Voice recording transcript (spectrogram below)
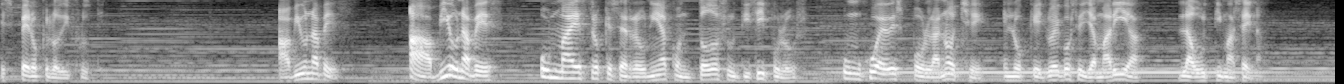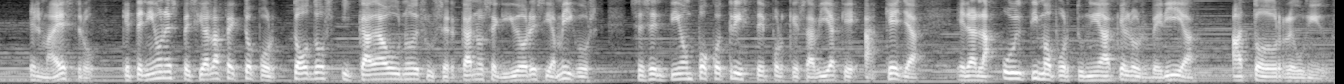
espero que lo disfruten. Había una vez, había una vez un maestro que se reunía con todos sus discípulos un jueves por la noche en lo que luego se llamaría la última cena. El maestro que tenía un especial afecto por todos y cada uno de sus cercanos seguidores y amigos, se sentía un poco triste porque sabía que aquella era la última oportunidad que los vería a todos reunidos.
